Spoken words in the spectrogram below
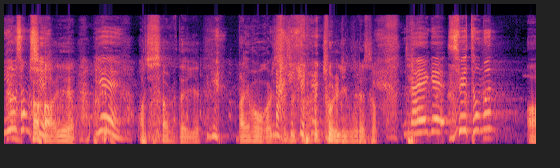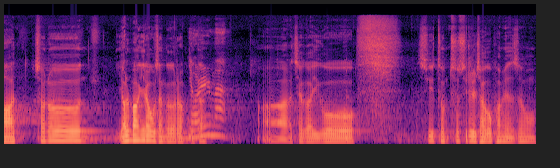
유호성 씨 아, 예. 예. 아, 죄송합니다. 이게 예. 나이 먹어가지고. 졸리고 그래서. 나에게 스위트홈은 아, 저는 열망이라고 생각을 합니다. 열망. 아, 제가 이거 스위트홈 투스리를 작업하면서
